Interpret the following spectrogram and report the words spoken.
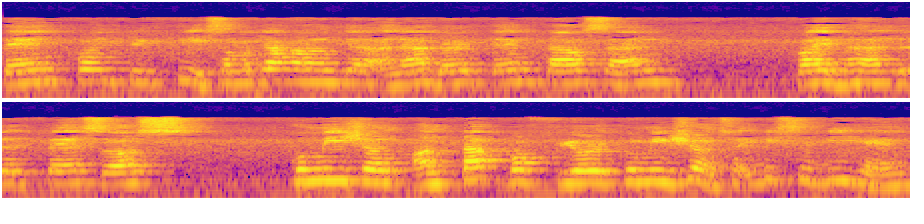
10.50. So magkakaroon ka ng another 10,500 pesos commission on top of your commission. So ibig sabihin,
